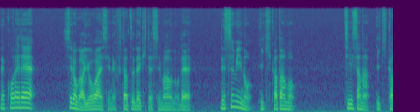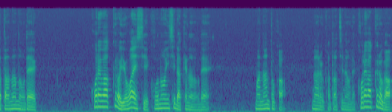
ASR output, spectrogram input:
でこれで白が弱いしね2つできてしまうのでで隅の生き方も小さな生き方なのでこれは黒弱いしこの石だけなのでまあなんとかなる形なのでこれは黒が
